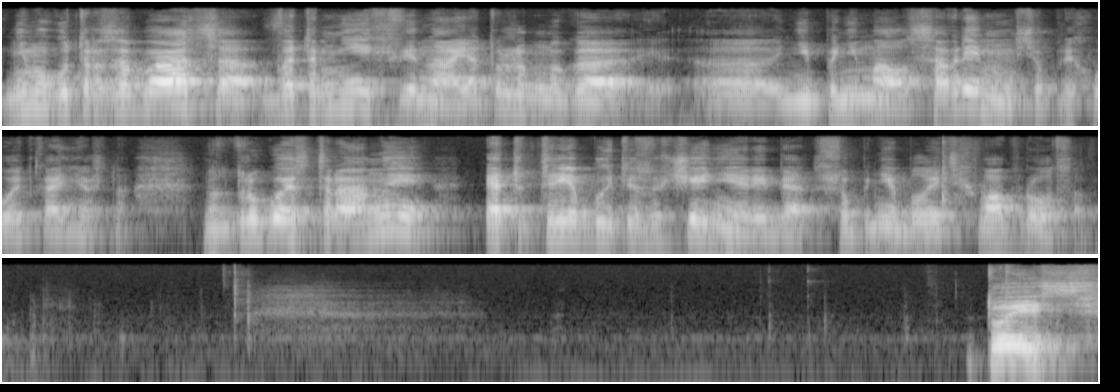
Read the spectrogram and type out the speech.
не могут разобраться, в этом не их вина. Я тоже много э, не понимал. Со временем все приходит, конечно. Но с другой стороны, это требует изучения, ребят, чтобы не было этих вопросов. То есть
